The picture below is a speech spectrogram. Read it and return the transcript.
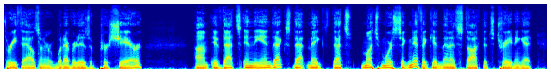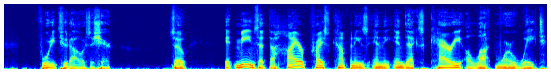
3,000 or whatever it is per share, um, if that's in the index, that makes that's much more significant than a stock that's trading at $42 a share. So it means that the higher priced companies in the index carry a lot more weight.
